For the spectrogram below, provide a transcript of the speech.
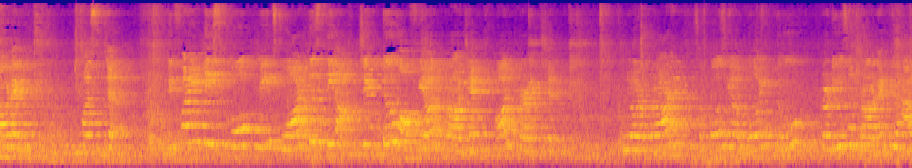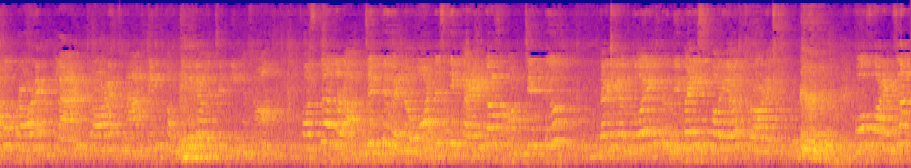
product. First, define the scope means what is the objective of your project or production. Your product, suppose you are going to produce a product, you have a product plan, product mapping completely வச்சிருக்கீங்கன்னா first அதோட objective என்ன what is the kind of objective that you are going to devise for your product. இப்போ for example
